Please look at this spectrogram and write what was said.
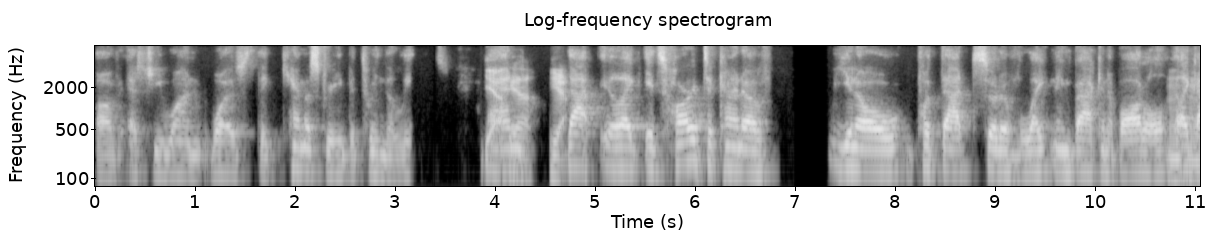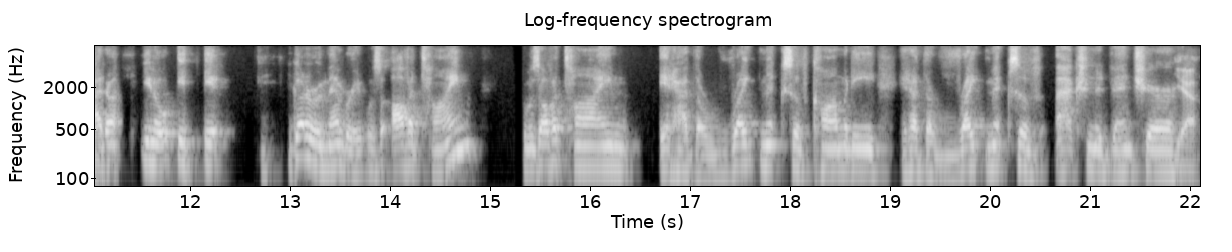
of sg1 was the chemistry between the leads Yeah. and Yeah. Yeah. that like it's hard to kind of you know put that sort of lightning back in a bottle like Mhm. i don't you know it it you got to remember it was of a time it was of a time it had the right mix of comedy it had the right mix of action adventure Yeah.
